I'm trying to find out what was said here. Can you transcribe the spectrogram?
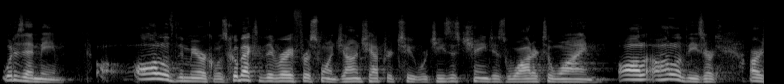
What does that mean? All of the miracles, go back to the very first one, John chapter 2, where Jesus changes water to wine. All, all of these are, are,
